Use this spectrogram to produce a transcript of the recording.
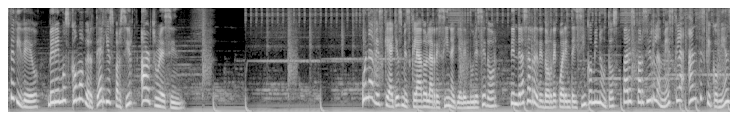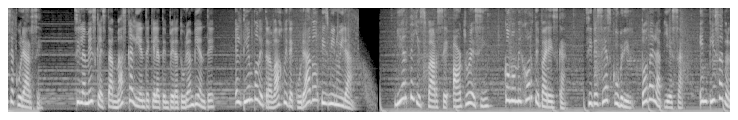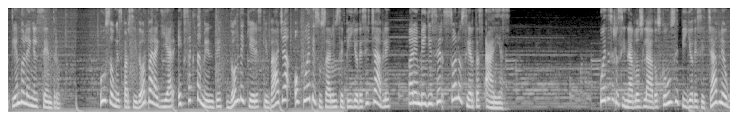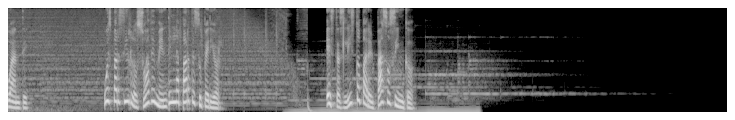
este video veremos cómo verter y esparcir Art Resin. Una vez que hayas mezclado la resina y el endurecedor, tendrás alrededor de 45 minutos para esparcir la mezcla antes que comience a curarse. Si la mezcla está más caliente que la temperatura ambiente, el tiempo de trabajo y de curado disminuirá. Vierte y esparce Art Resin como mejor te parezca. Si deseas cubrir toda la pieza, empieza vertiéndola en el centro. Usa un esparcidor para guiar exactamente dónde quieres que vaya o puedes usar un cepillo desechable para embellecer solo ciertas áreas. Puedes resinar los lados con un cepillo desechable o guante o esparcirlo suavemente en la parte superior. Estás listo para el paso 5.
